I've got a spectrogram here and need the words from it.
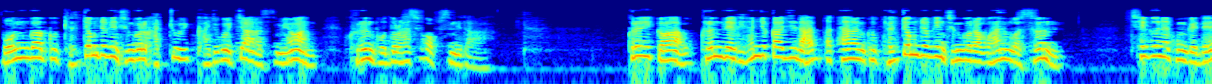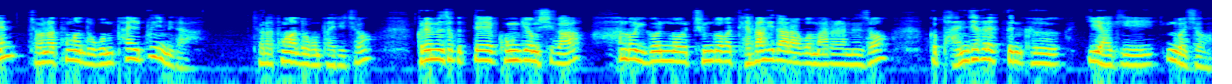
뭔가 그 결정적인 증거를 가지고, 있지 않았으면 그런 보도를 할 수가 없습니다. 그러니까 그런데 현재까지 나, 타난그 결정적인 증거라고 하는 것은 최근에 공개된 전화통화 녹음 파일 뿐입니다. 전화통화 녹음 파일이죠. 그러면서 그때 공지영 씨가 아, 뭐 이건 뭐 증거가 대박이다라고 말을 하면서 그 반색을 했던 그 이야기인 거죠.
